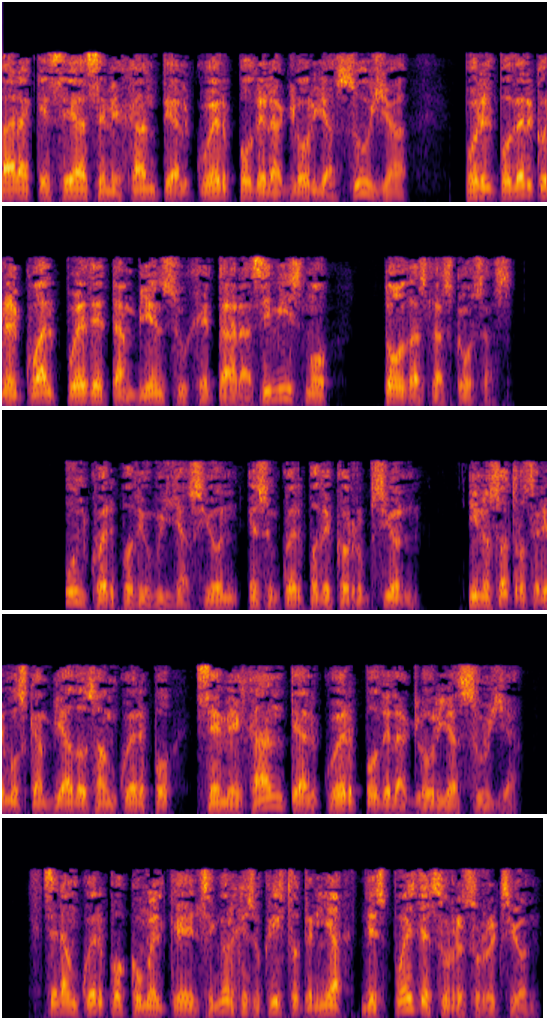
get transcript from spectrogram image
para que sea semejante al cuerpo de la gloria suya, por el poder con el cual puede también sujetar a sí mismo todas las cosas. Un cuerpo de humillación es un cuerpo de corrupción, y nosotros seremos cambiados a un cuerpo semejante al cuerpo de la gloria suya. Será un cuerpo como el que el Señor Jesucristo tenía después de su resurrección.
